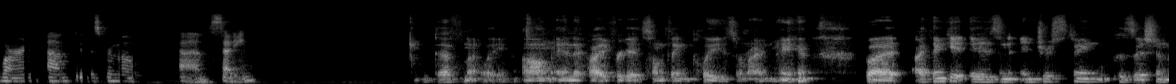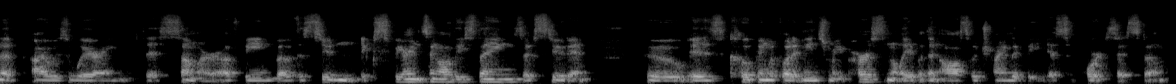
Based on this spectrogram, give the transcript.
learn um, through this remote um, setting? Definitely. Um, and if I forget something, please remind me. But I think it is an interesting position that I was wearing this summer of being both a student experiencing all these things, a student who is coping with what it means for me personally, but then also trying to be a support system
